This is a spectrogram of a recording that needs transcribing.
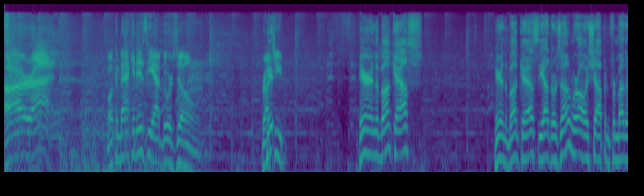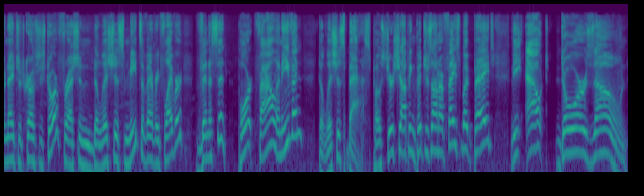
All right. Welcome back. It is the Outdoor Zone. Brought to you. Here in the bunkhouse. Here in the bunkhouse, the outdoor zone, we're always shopping for Mother Nature's grocery store. Fresh and delicious meats of every flavor venison, pork, fowl, and even delicious bass. Post your shopping pictures on our Facebook page, The Outdoor Zone.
